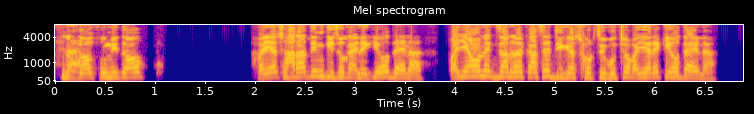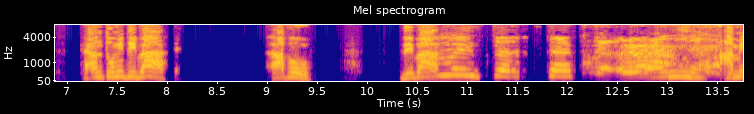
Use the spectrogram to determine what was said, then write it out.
না। দাও তুমি দাও। ভাইয়া সারাদিন কিছু খাই না কেউ দেয় না। ভাইয়া অনেক জনের কাছে জিজ্ঞেস করছি বুঝছ? ভাইয়ারে কেউ দেয় না। এখন তুমি দিবা? আপু আমি।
